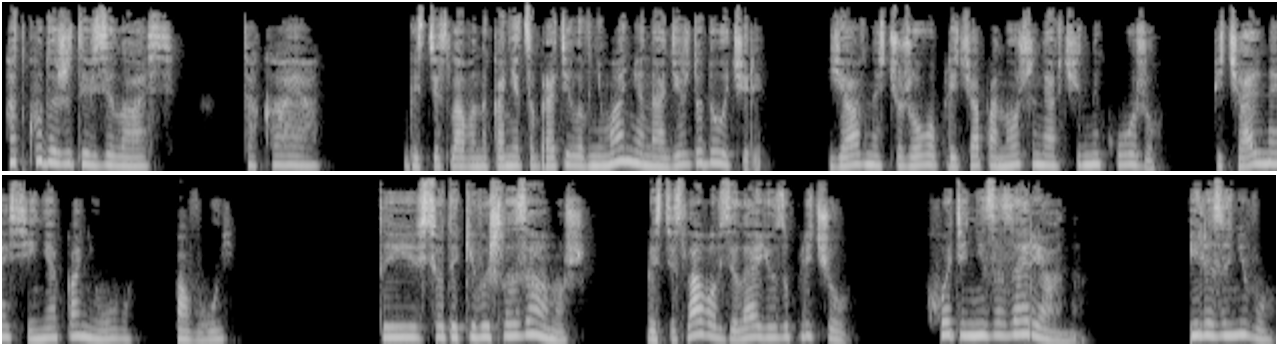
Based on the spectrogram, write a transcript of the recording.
Откуда же ты взялась? Такая...» Гостислава наконец обратила внимание на одежду дочери. Явно с чужого плеча поношенный овчинный кожух, печальная синяя панева, повой. «Ты все-таки вышла замуж?» Гостислава взяла ее за плечо. «Хоть и не за Заряна. Или за него?»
